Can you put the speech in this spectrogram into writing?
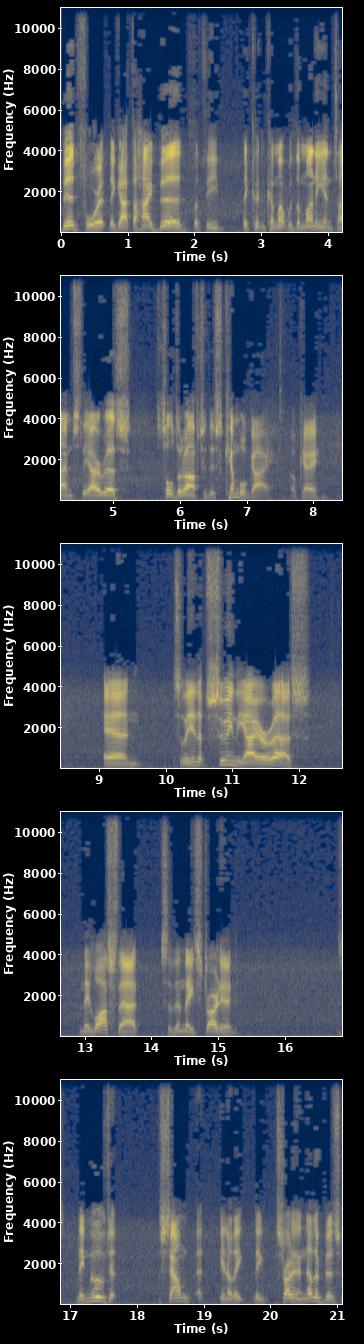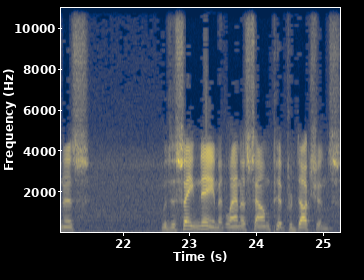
bid for it. They got the high bid, but the they couldn't come up with the money in time, so the IRS sold it off to this Kimball guy. Okay, and so they ended up suing the IRS, and they lost that. So then they started. They moved it, sound. You know, they they started another business with the same name, Atlanta Sound Pit Productions,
